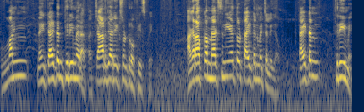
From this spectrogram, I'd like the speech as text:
वन, नहीं टाइटन थ्री में रहता, चार हज़ार एक सौ ट्रॉफीज पे। अगर आपका मैक्स नहीं है तो टाइटन में चले जाओ। टाइटन थ्री में,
